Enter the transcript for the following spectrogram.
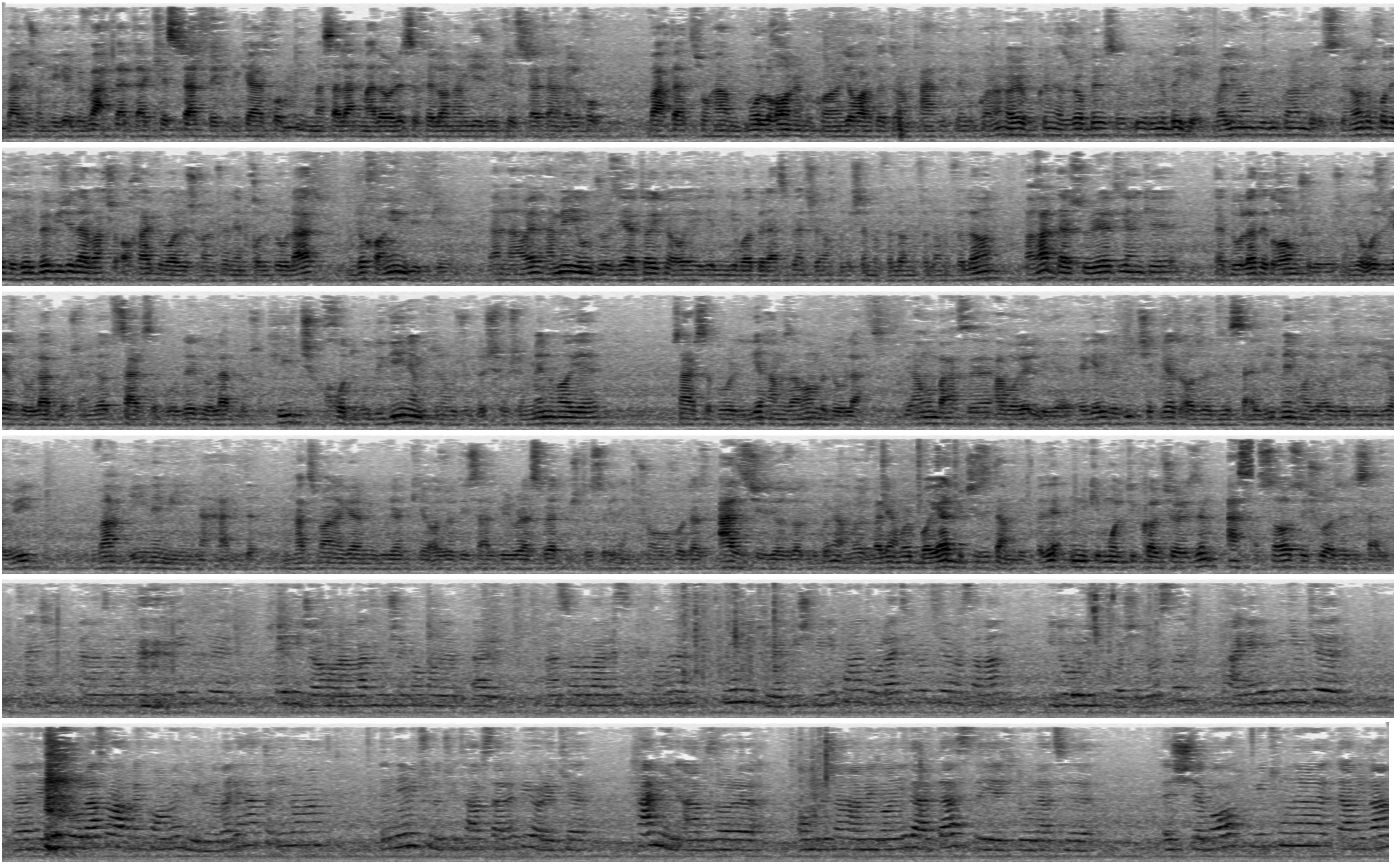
بله چون هگل به وحدت در کسرت فکر می‌کرد خب این مثلا مدارس فلان هم یه جور کسرت هم ولی خب وحدت رو هم ملغا نمی‌کنن یا وحدت رو هم تهدید نمی‌کنن آره ممکن از راه برسه بیاد اینو بگه. ولی من فکر می‌کنم به استناد خود هگل به ویژه در بخش آخر که واردش خواهیم شد یعنی خود دولت اونجا خواهیم دید که در نهایت همه اون جزئیات هایی که آقای هگل میگه باید به رسمیت شناخته بشن و فلان و فلان و فلان فقط در صورتی هن که در دولت ادغام شده باشن یا عضوی از دولت باشن یا سرسپرده دولت باشن. هیچ خودبودگی نمی‌تونه وجود داشته باشه. منهای سرسپردگی همزمان به دولت. همون بحث اوایل دیگه. هگل به هیچ شکلی از آزادی سلبی منهای آزادی ایجابی وقعی نمی نهد حتما اگر می‌گوید که آزادی سلبی رو رسمیت می‌شناسه اینکه شما خود از از چیزی آزاد بکنید ولی همواره باید به چیزی تنبیه ولی اونی که مولتی کالچرالیسم اساسش رو آزادی سلبی. عجیب. به نظر که خیلی جاها انقدر موشکافانه در مسائل رو بررسی نمی‌تونه پیش بینی کنه دولتی رو که مثلا ایدئولوژیک باشه. درسته؟ یعنی میگیم که هدیه دولت رو عقل کامل می‌دونه ولی حتی این رو هم نمی‌تونه توی تبصره بیاره که همین ابزار آموزش همگانی در دست یک دولت اشتباه می‌تونه دقیقا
